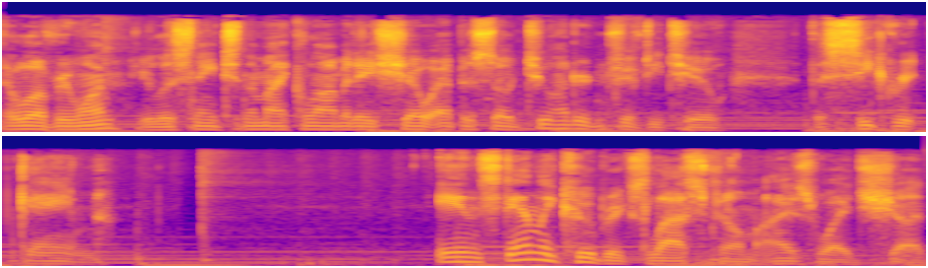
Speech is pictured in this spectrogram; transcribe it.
Hello, everyone. You're listening to the Michael Amidei Show, episode 252 The Secret Game. In Stanley Kubrick's last film, Eyes Wide Shut,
